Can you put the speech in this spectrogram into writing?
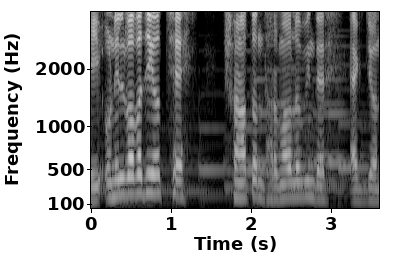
এই অনিল বাবাজি হচ্ছে সনাতন ধর্মাবলম্বীদের একজন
